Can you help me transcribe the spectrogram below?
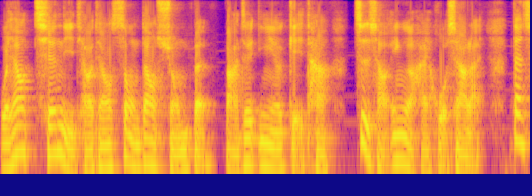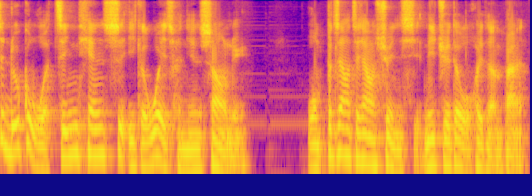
我要千里迢迢送到熊本，把这婴儿给他，至少婴儿还活下来。但是如果我今天是一个未成年少女，我不知道这项讯息，你觉得我会怎么办？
